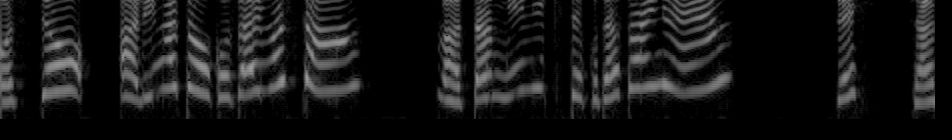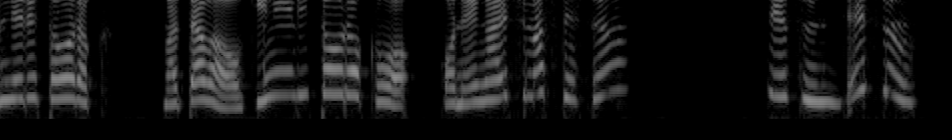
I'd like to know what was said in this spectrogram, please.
ご視聴ありがとうございました。また見に来てくださいね。ぜひチャンネル登録またはお気に入り登録をお願いしますですん。ですんですん。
